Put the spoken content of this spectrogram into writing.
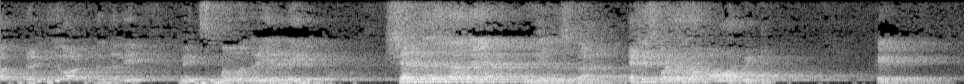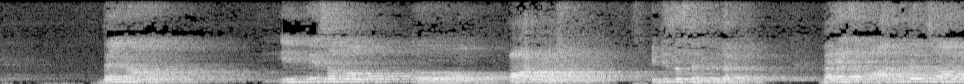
orbital d orbital ನಲ್ಲಿ maximum ಅಂದ್ರೆ 2 electrons शनि नजर आ रहा है two yellow star that is called as the orbit okay then uh, in case of a uh, orbit it is a circular whereas orbitals are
